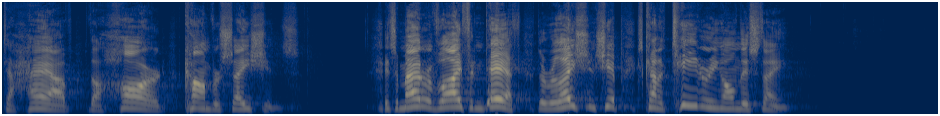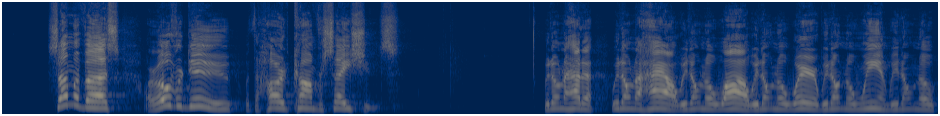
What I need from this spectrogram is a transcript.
to have the hard conversations. It's a matter of life and death. The relationship is kind of teetering on this thing. Some of us are overdue with the hard conversations. We don't know how to, we don't know how, we don't know why, we don't know where, we don't know when, we don't know,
